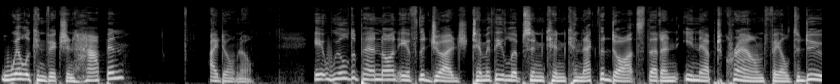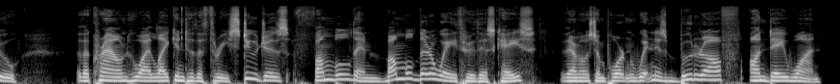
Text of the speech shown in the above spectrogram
Will a conviction happen? I don't know. It will depend on if the judge, Timothy Lipson, can connect the dots that an inept Crown failed to do. The Crown, who I liken to the Three Stooges, fumbled and bumbled their way through this case. Their most important witness booted off on day one.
